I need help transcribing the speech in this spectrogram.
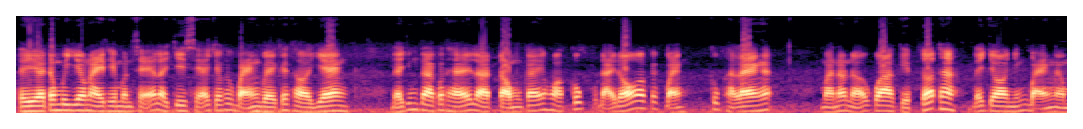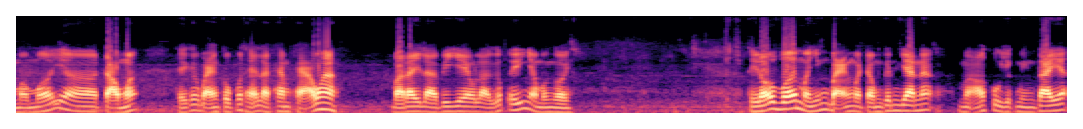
Thì à, trong video này thì mình sẽ là chia sẻ cho các bạn về cái thời gian Để chúng ta có thể là trồng cái hoa cúc đại đó các bạn Cúc Hà Lan á Mà nó nở qua kịp Tết ha. Để cho những bạn nào mà mới à, trồng á Thì các bạn cũng có thể là tham khảo ha và đây là video là góp ý nha mọi người. Thì đối với mà những bạn mà trồng kinh doanh á, mà ở khu vực miền Tây á,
